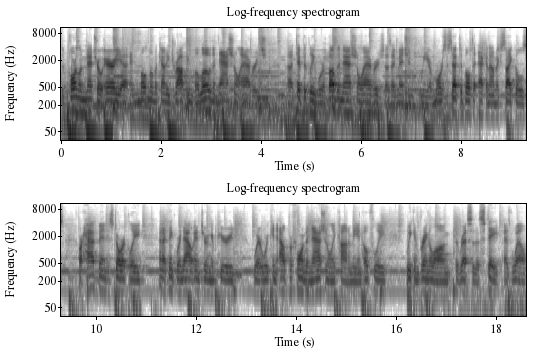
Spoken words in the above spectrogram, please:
the Portland metro area and Multnomah County dropping below the national average. Uh, typically, we're above the national average. As I mentioned, we are more susceptible to economic cycles, or have been historically, and I think we're now entering a period where we can outperform the national economy and hopefully we can bring along the rest of the state as well.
